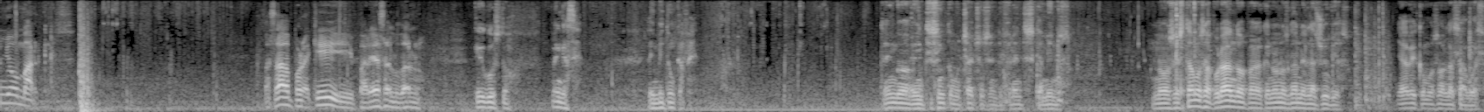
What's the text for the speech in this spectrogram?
Toño Márquez. Pasaba por aquí y paré a saludarlo. Qué gusto. Véngase. Le invito a un café. Tengo a 25 muchachos en diferentes caminos. Nos estamos apurando para que no nos ganen las lluvias. Ya ve cómo son las aguas.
